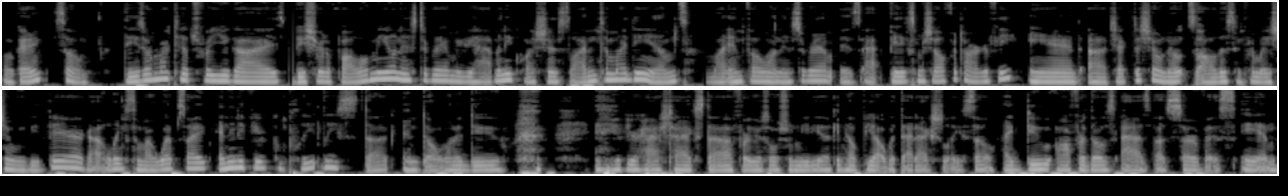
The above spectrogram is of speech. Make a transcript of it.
Okay. So these are my tips for you guys. Be sure to follow me on Instagram. If you have any questions, slide into my DMs. My info on Instagram is at Phoenix Michelle Photography. And uh, check the show notes. All this information will be there. I got links to my website. And then if you're completely stuck and don't want to do any of your hashtag stuff or your social media can help you out with that actually. So I do offer those as a service. And,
